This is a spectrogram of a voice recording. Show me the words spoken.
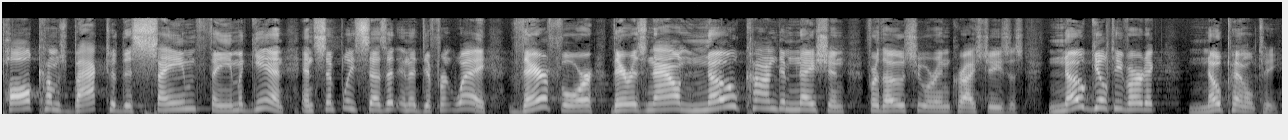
Paul comes back to this same theme again and simply says it in a different way. Therefore, there is now no condemnation for those who are in Christ Jesus. No guilty verdict, no penalty.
